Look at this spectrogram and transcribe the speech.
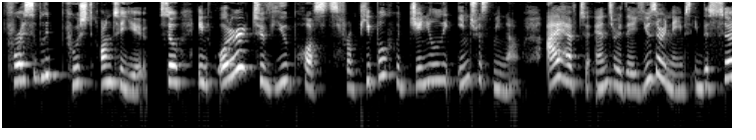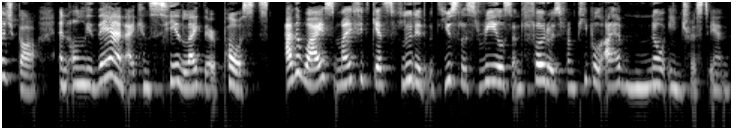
forcibly pushed onto you. So, in order to view posts from people who genuinely interest me now, I have to enter their usernames in the search bar, and only then I can see and like their posts. Otherwise, my feed gets flooded with useless reels and photos from people I have no interest in.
